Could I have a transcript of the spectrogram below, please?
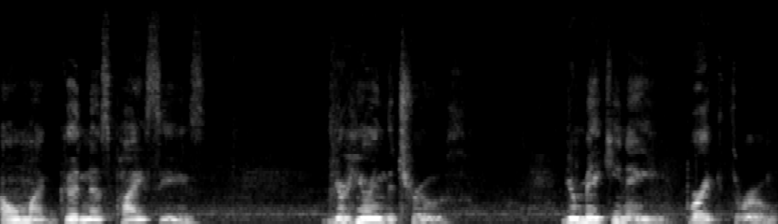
Oh my goodness, Pisces. You're hearing the truth. You're making a breakthrough.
